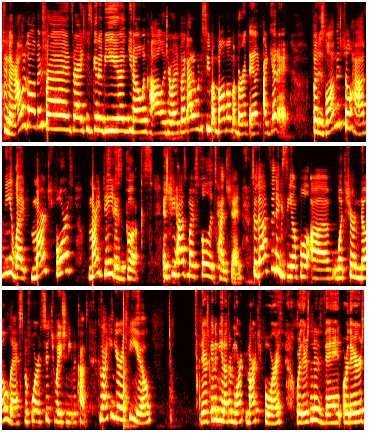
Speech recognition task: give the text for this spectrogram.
she's like i want to go out with my friends right she's gonna be uh, you know in college or whatever like i don't want to see my mom on my birthday like i get it but as long as she'll have me, like March 4th, my date is booked and she has my full attention. So that's an example of what's your no list before a situation even comes. Because I can guarantee you, there's going to be another March 4th or there's an event or there's,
